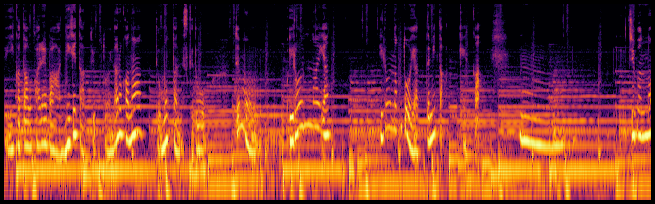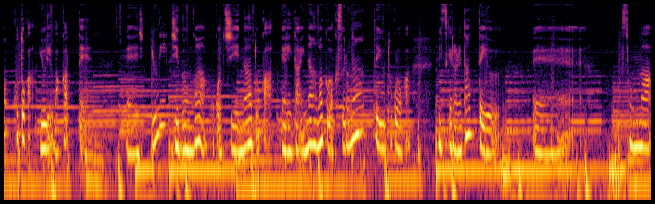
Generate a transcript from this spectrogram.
言い方を変えれば逃げたっていうことになるかなって思ったんですけどでもいろんなやいろんなことをやってみた結果うん自分のことがより分かって、えー、より自分が心地いいなとかやりたいなワクワクするなっていうところが見つけられたっていう、えー、そんな、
